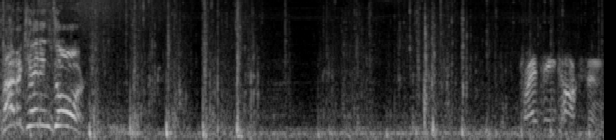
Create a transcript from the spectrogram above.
Barricading door! Planting toxins.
